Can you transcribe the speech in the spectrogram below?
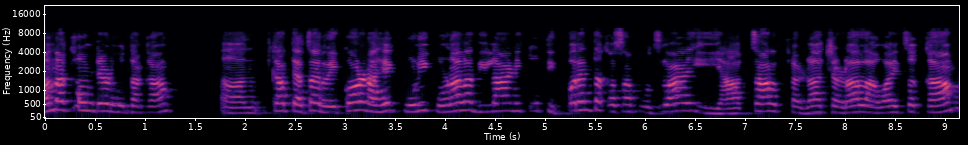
अनअकाउंटेड होता का? का त्याचा रेकॉर्ड आहे, कोणी कोणाला दिला आणि तो तिथपर्यंत कसा पोहोचला, ह्याचा थडा चढा लावायचं काम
